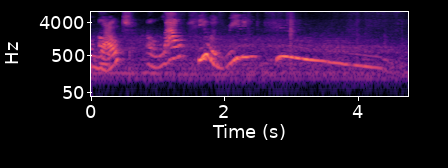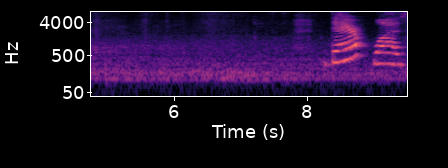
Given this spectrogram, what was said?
A louch? A louch, he was reading too. There was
